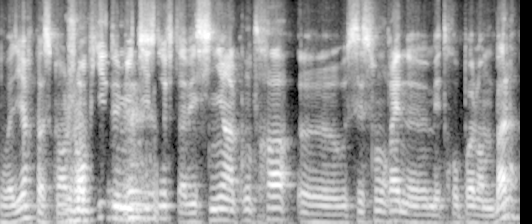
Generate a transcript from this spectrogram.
on va dire, parce qu'en janvier 2019, tu avais signé un contrat euh, au Cesson Rennes euh, Métropole Handball,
